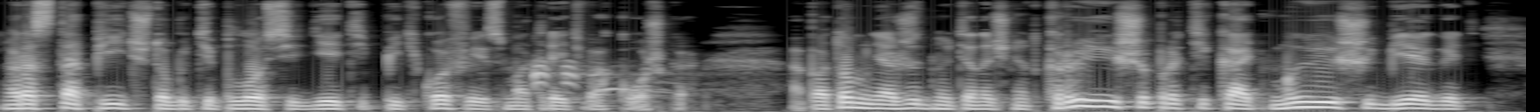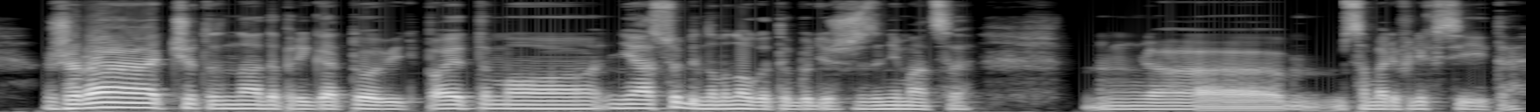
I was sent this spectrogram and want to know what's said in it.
растопить, чтобы тепло сидеть и пить кофе и смотреть в окошко. А потом неожиданно у тебя начнет крыша протекать, мыши бегать, жрать что-то надо приготовить. Поэтому не особенно много ты будешь заниматься э, саморефлексией-то.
